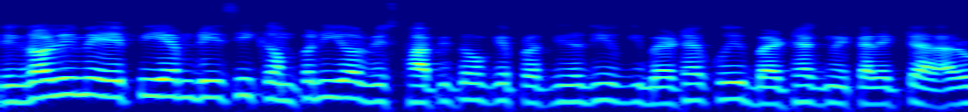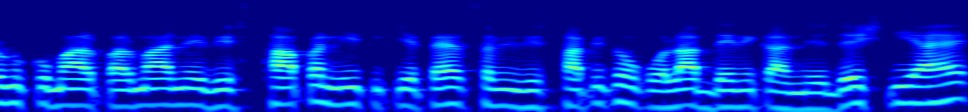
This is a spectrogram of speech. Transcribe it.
सिंगरौली में एपीएमडीसी कंपनी और विस्थापितों के प्रतिनिधियों की बैठक हुई। बैठक में कलेक्टर अरुण कुमार परमार ने विस्थापन नीति के तहत सभी विस्थापितों को लाभ देने का निर्देश दिया है।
